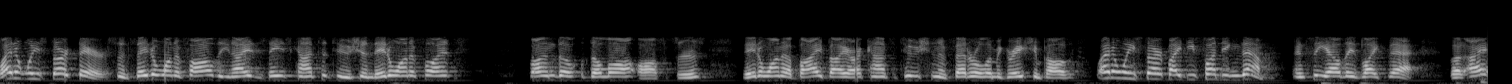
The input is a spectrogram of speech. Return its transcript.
Why don't we start there? Since they don't want to follow the United States Constitution, they don't want to fund fund the, the law officers. They don't want to abide by our Constitution and federal immigration policy. Why don't we start by defunding them and see how they'd like that? But I,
